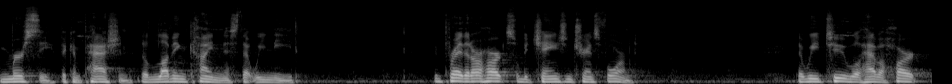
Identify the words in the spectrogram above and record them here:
mercy, the compassion, the loving kindness that we need. We pray that our hearts will be changed and transformed, that we too will have a heart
